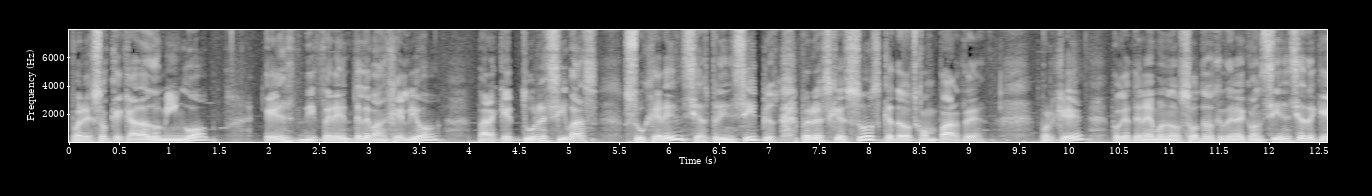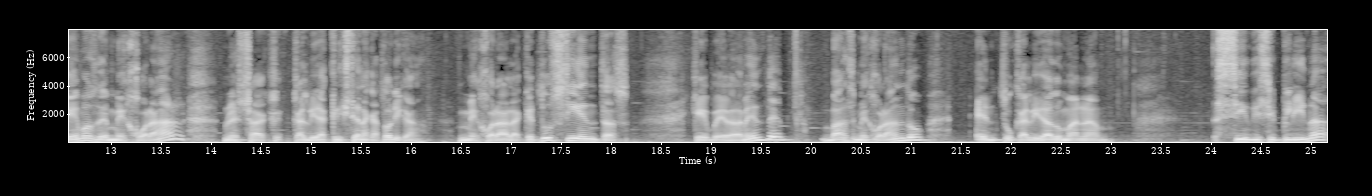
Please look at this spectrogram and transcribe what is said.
Por eso que cada domingo es diferente el Evangelio para que tú recibas sugerencias, principios, pero es Jesús que te los comparte. ¿Por qué? Porque tenemos nosotros que tener conciencia de que hemos de mejorar nuestra calidad cristiana católica, mejorarla, que tú sientas que verdaderamente vas mejorando en tu calidad humana. Sin disciplina,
